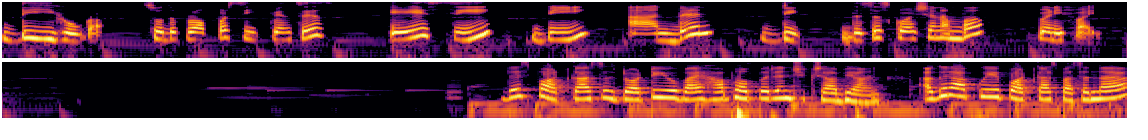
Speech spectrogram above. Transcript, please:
डी होगा. So the proper sequence is A C B and then D this is question number twenty five this podcast is brought you by Hubhopper शिक्षा अभियान अगर आपको ये पॉडकास्ट पसंद आया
